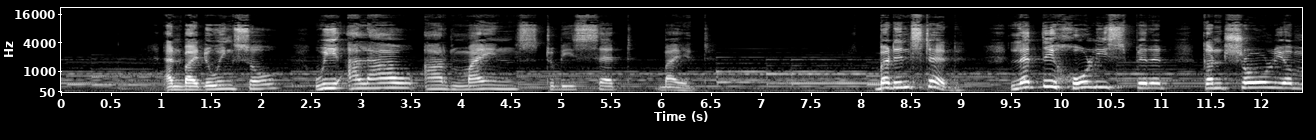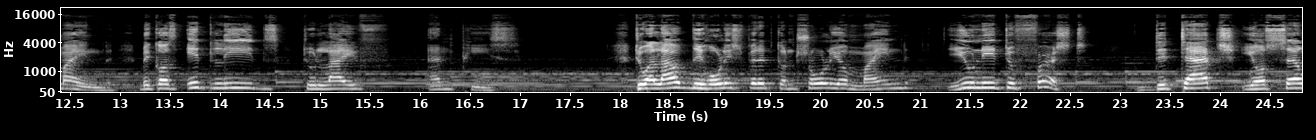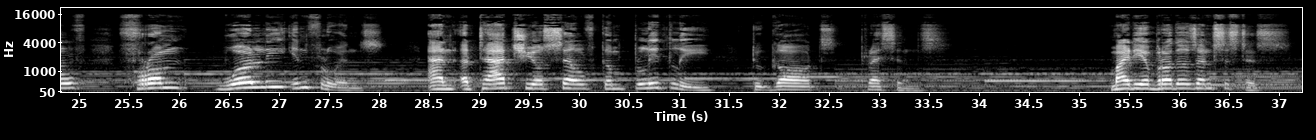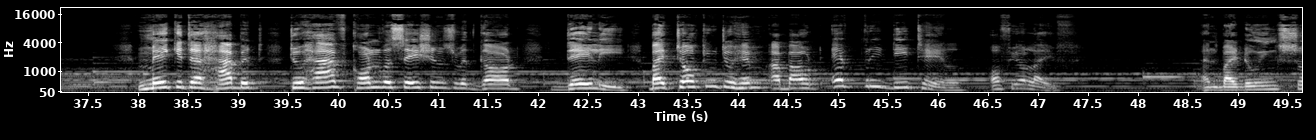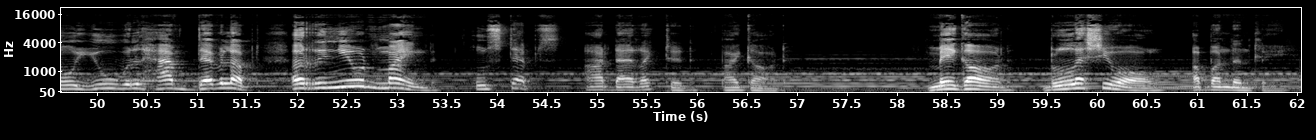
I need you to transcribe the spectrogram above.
And by doing so, we allow our minds to be set by it. But instead, let the Holy Spirit control your mind because it leads to life and peace. To allow the Holy Spirit control your mind, you need to first detach yourself from worldly influence and attach yourself completely to God's presence. My dear brothers and sisters, make it a habit to have conversations with God daily by talking to Him about every detail of your life and by doing so, you will have developed a renewed mind whose steps are directed by God. May God bless you all abundantly.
